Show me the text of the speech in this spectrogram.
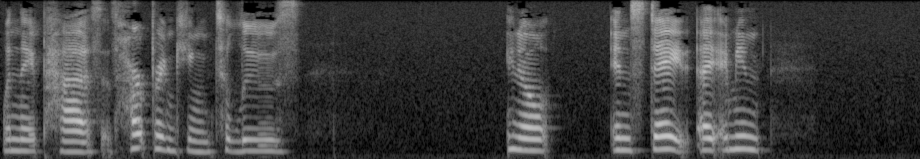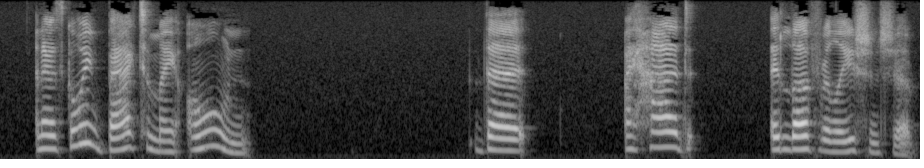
when they pass. It's heartbreaking to lose, you know, in state. I, I mean, and I was going back to my own that I had a love relationship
